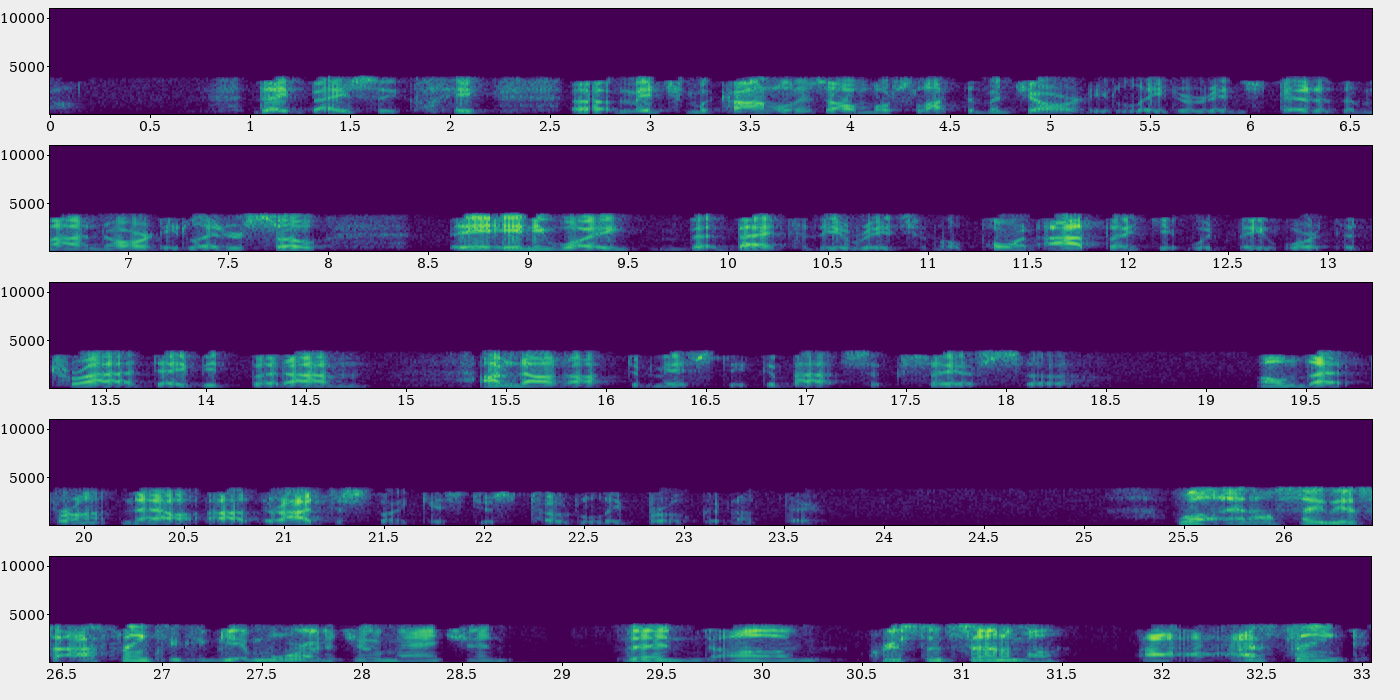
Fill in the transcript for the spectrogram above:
They basically uh, Mitch McConnell is almost like the majority leader instead of the minority leader. So anyway, b- back to the original point, I think it would be worth a try, David, but I'm I'm not optimistic about success uh, on that front now either. I just think it's just totally broken up there. Well, and I'll say this: I think you could get more out of Joe Manchin than um, Kyrsten Sinema. I, I think,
